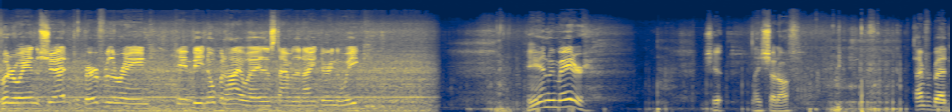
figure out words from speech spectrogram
Put her away in the shed, prepare for the rain. Can't beat an open highway this time of the night during the week. And we made her. Shit, lights shut off. Time for bed.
